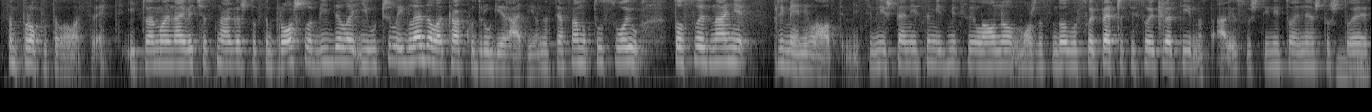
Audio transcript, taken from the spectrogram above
sam proputovala svet. I to je moja najveća snaga što sam prošla, videla i učila i gledala kako drugi radi. Onda sam ja samo tu svoju, to svoje znanje primenila ovde. Mislim, ništa ja nisam izmislila, ono, možda sam dodala svoj pečat i svoju kreativnost, ali u suštini to je nešto što je,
